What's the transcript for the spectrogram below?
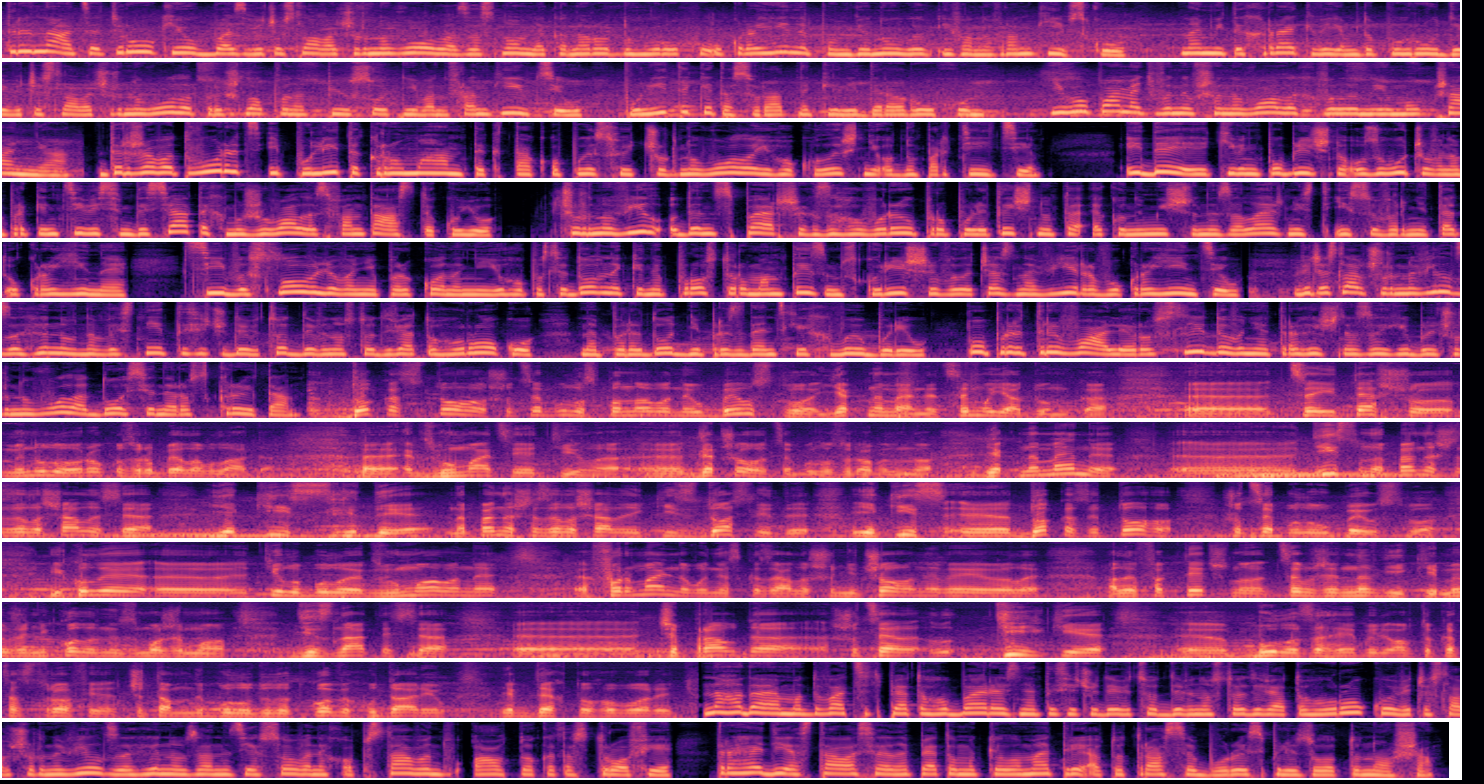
13 років без В'ячеслава Чорновола, засновника народного руху України, пом'янули в Івано-Франківську. На мітих реквієм до погруддя В'ячеслава Чорновола прийшло понад півсотні івано-франківців, політики та соратники лідера руху. Його пам'ять вони вшанували хвилиною мовчання. Державотворець і політик-романтик так описують Чорновола його колишні однопартійці. Ідеї, які він публічно озвучував наприкінці 80-х, межували з фантастикою. Чорновіл один з перших заговорив про політичну та економічну незалежність і суверенітет України. Ці висловлювання, переконані його послідовники, не просто романтизм, скоріше величезна віра в українців. В'ячеслав Чорновіл загинув навесні 1999 року напередодні президентських виборів. Попри тривалі розслідування, трагічна загибель Чорновола досі не розкрита. Доказ того, що це було сплановане вбивство, як на мене, це моя думка. Е, Це і те, що минулого року зробила влада. Е, Ексгумація тіла. Для чого це було зроблено? Як на мене, е, дійсно, напевне, ще залишалися якісь сліди, напевне, ще залишали якісь досліди, якісь е, докази того, що це було вбивство. І коли е, тіло було ексгумоване, формально вони сказали, що нічого не виявили, але фактично це вже навіки. Ми вже ніколи не зможемо дізнатися, чи правда, що це тільки було загибель в автокатастрофі, чи там не було додаткових ударів, як дехто говорить. Нагадаємо, 25 березня 1999 року В'ячеслав Чорновіл загинув за нез'ясованих обставин в автокатастрофі. Трагедія сталася на п'ятому кілометрі автотраси Бориспіль-Золотоноша.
